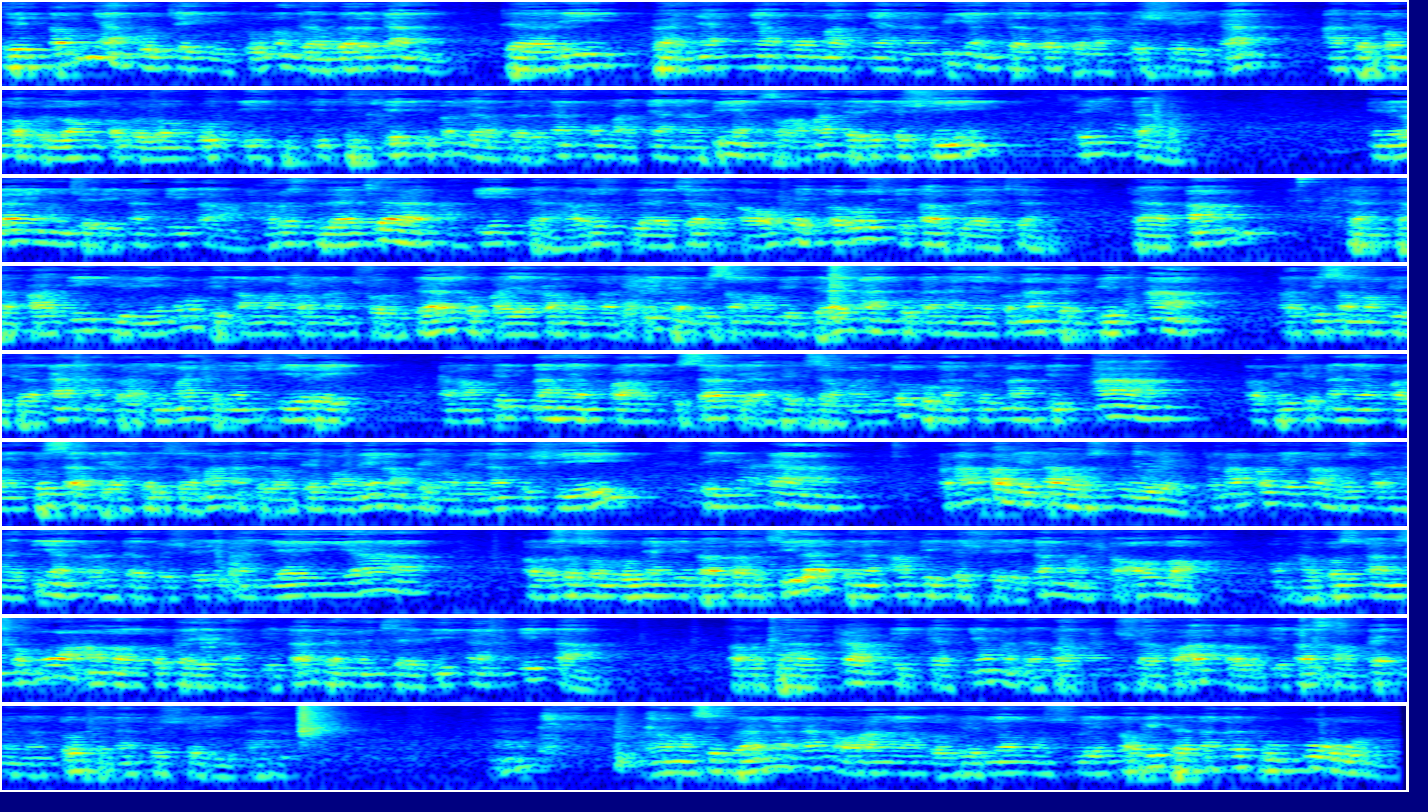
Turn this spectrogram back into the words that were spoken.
Hitamnya kucing itu menggambarkan dari banyaknya umatnya Nabi yang jatuh dalam kesyirikan ada pun tembelong-tembelong putih dikit-dikit itu menggambarkan umatnya Nabi yang selamat dari kesyirikan Inilah yang menjadikan kita harus belajar akidah, harus belajar tauhid, terus kita belajar. Datang dan dapati dirimu di taman-taman surga supaya kamu ngerti dan bisa membedakan bukan hanya sunnah dan bid'ah, tapi bisa membedakan antara iman dengan syirik. Karena fitnah yang paling besar di akhir zaman itu bukan fitnah bid'ah, tapi fitnah yang paling besar di akhir zaman adalah fenomena-fenomena kesyirikan. Kenapa kita harus aware? Kenapa kita harus perhatian terhadap kesyirikan? Ya iya, kalau sesungguhnya kita terjilat dengan api kesyirikan, masya Allah, menghapuskan semua amal kebaikan kita dan menjadikan kita terbakar tiketnya mendapatkan syafaat kalau kita sampai menyentuh dengan kesyirikan. Ya? Karena masih banyak kan orang yang dohirnya muslim tapi datang ke dukun.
